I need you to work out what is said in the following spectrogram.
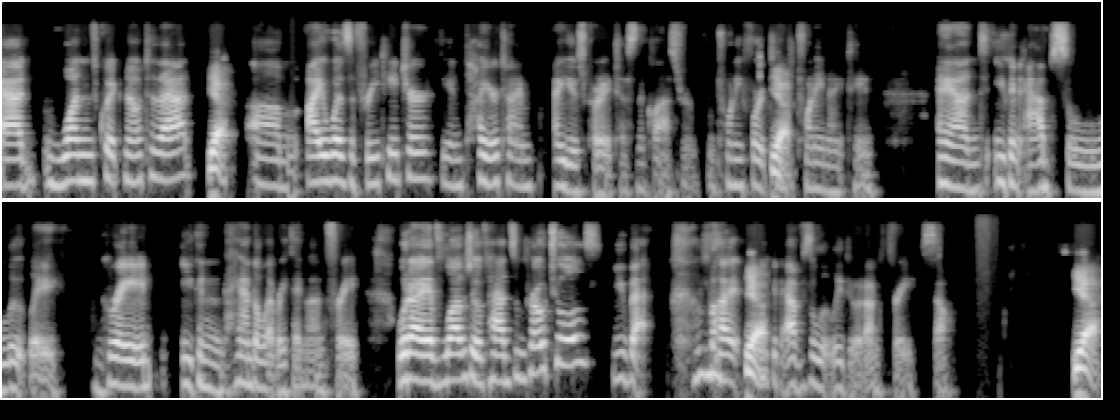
add one quick note to that. Yeah. Um, I was a free teacher the entire time I used CodeHS in the classroom from 2014 yeah. to 2019. And you can absolutely grade, you can handle everything on free. Would I have loved to have had some pro tools? You bet. but yeah. you could absolutely do it on free. So yeah,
